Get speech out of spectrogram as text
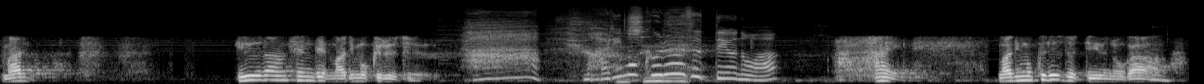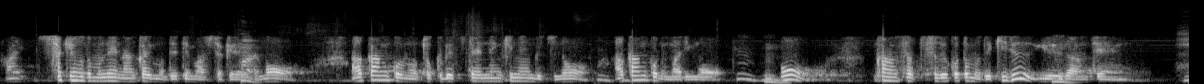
ま、遊覧船でマリモクルーズ。はあ、マリモクルーズっていうのは？はい。マリモクルーズっていうのが、うんはい、先ほどもね、何回も出てましたけれども、阿寒湖の特別天然記念物のうん阿寒湖のマリモを観察することもできる遊覧船。へ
